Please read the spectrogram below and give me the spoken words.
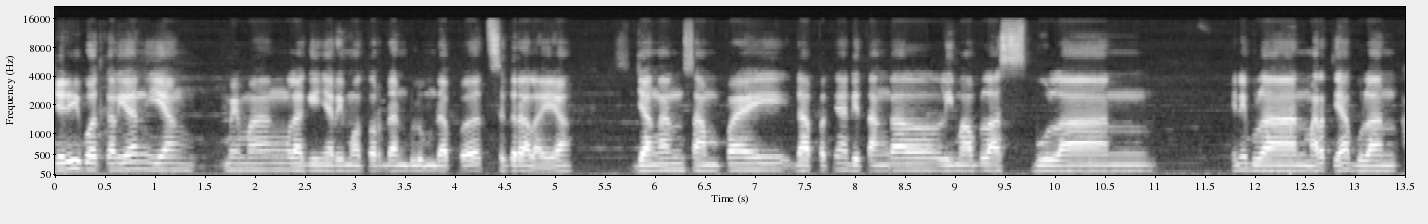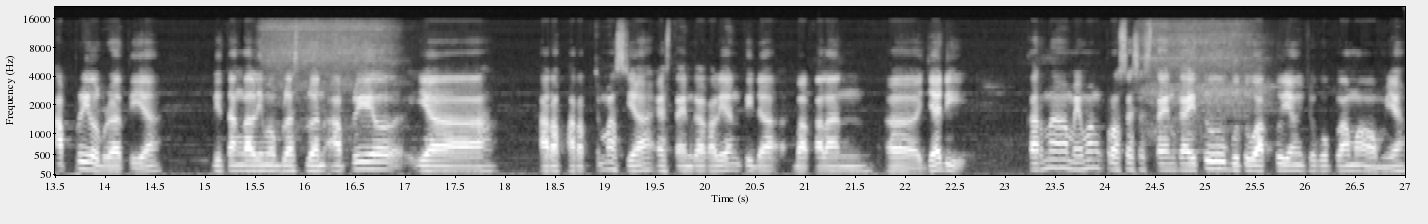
Jadi buat kalian yang memang lagi nyari motor dan belum dapet, segeralah ya. Jangan sampai dapatnya di tanggal 15 bulan ini bulan Maret ya, bulan April berarti ya. Di tanggal 15 bulan April ya harap-harap cemas ya STNK kalian tidak bakalan uh, jadi. Karena memang proses STNK itu butuh waktu yang cukup lama Om ya.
